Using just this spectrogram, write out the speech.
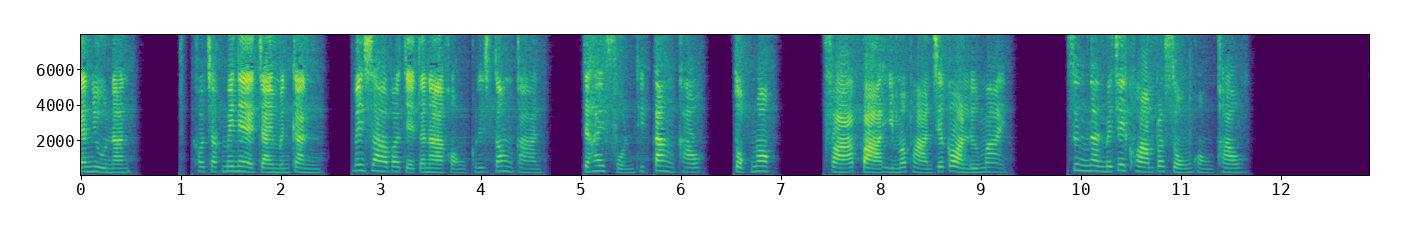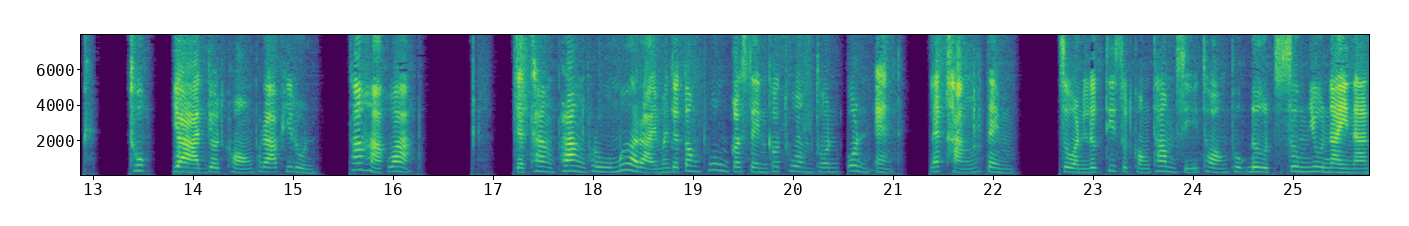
กันอยู่นั้น เขาชักไม่แน่ใจเหมือนกัน ไม่ทราบว่าเจตนาของคริสต้องการ จะให้ฝนที่ตั้งเขา ตกนอก ฟ้าป่าหิมพานเสียก่อนหรือไม่ ซึ่งนั่นไม่ใช่ความประสงค์ของเขา ทุกหยาดหยดของพระพิรุณถ้าหากว่า จะทั้งพรั่งพรูเมื่อไหร่มันจะต้องพุ่งกระเซ็นเข้าท่วมทนก้นแอ่งและขังเต็ม ส่วนลึกที่สุดของถ้ำสีทองถูกดูดซึมอยู่ในนั้น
